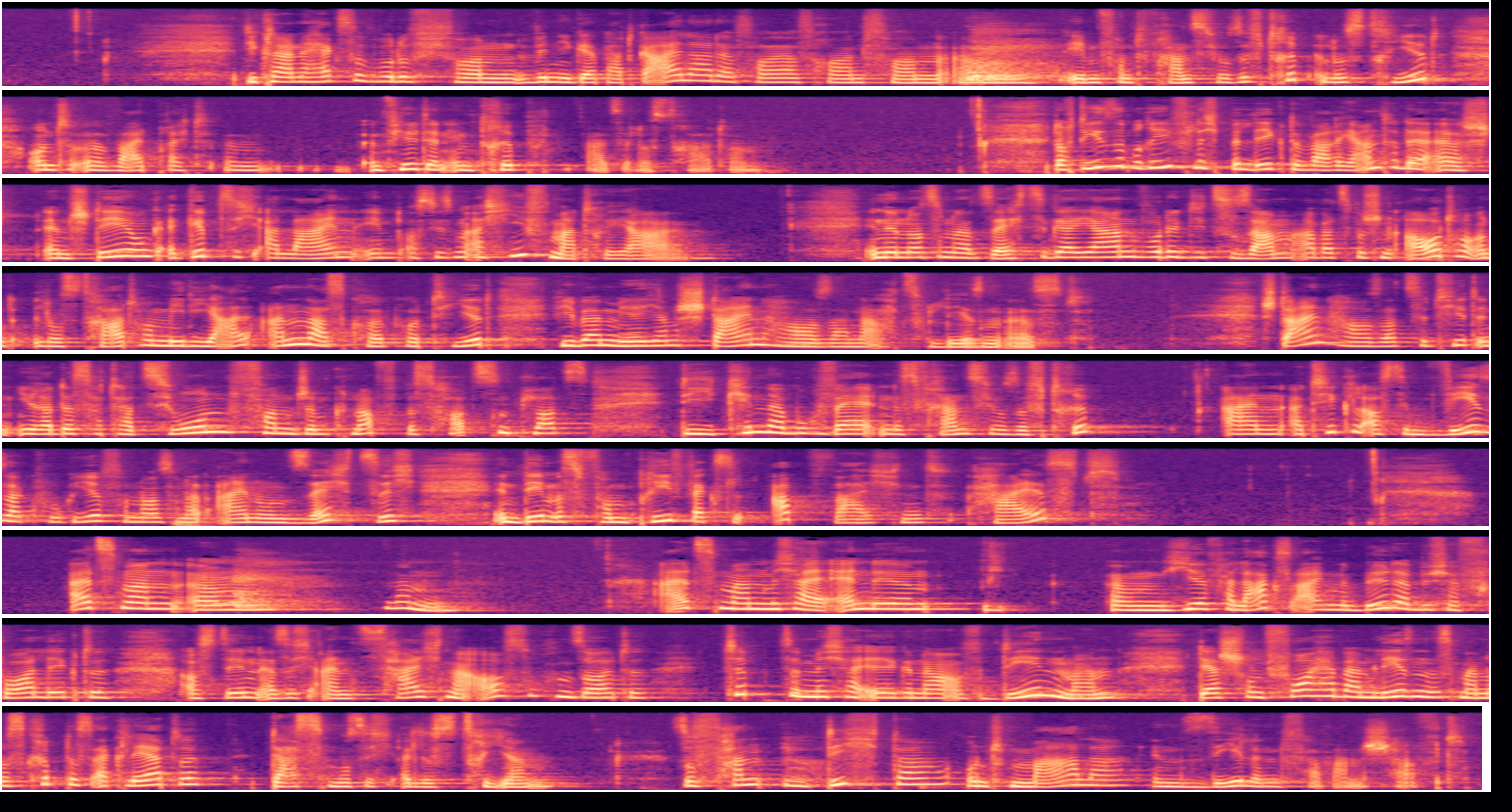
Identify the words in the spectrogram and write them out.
Die kleine Hexe wurde von Winnie Gebhardt Geiler, der Feuerfreund von ähm, eben von Franz Josef Tripp, illustriert und äh, Weidbrecht ähm, empfiehlt dann eben Tripp als Illustrator. Doch diese brieflich belegte Variante der Entstehung ergibt sich allein eben aus diesem Archivmaterial. In den 1960er Jahren wurde die Zusammenarbeit zwischen Autor und Illustrator medial anders kolportiert, wie bei Miriam Steinhauser nachzulesen ist. Steinhauser zitiert in ihrer Dissertation von Jim Knopf bis Hotzenplotz die Kinderbuchwelten des Franz Josef Tripp, einen Artikel aus dem Weser-Kurier von 1961, in dem es vom Briefwechsel abweichend heißt, als man, ähm, na nun, als man Michael Ende ähm, hier verlagseigene Bilderbücher vorlegte, aus denen er sich einen Zeichner aussuchen sollte, tippte Michael genau auf den Mann, der schon vorher beim Lesen des Manuskriptes erklärte, das muss ich illustrieren. So fanden Dichter und Maler in Seelenverwandtschaft.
